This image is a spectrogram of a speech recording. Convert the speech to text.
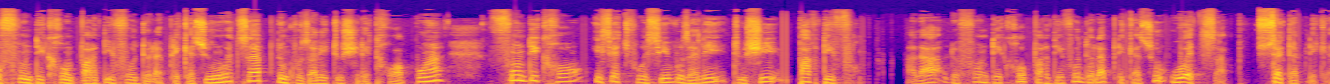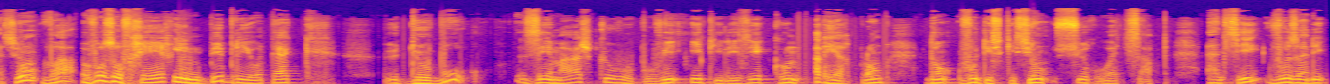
au fond d'écran par défaut de l'application WhatsApp. Donc vous allez toucher les trois points, fond d'écran et cette fois-ci vous allez toucher par défaut. Voilà le fond d'écran par défaut de l'application WhatsApp. Cette application va vous offrir une bibliothèque de beaux images que vous pouvez utiliser comme arrière-plan dans vos discussions sur WhatsApp. Ainsi, vous allez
